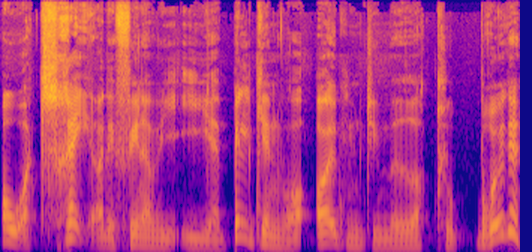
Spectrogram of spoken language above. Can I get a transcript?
over 3, og det finder vi i øh, Belgien, hvor Øjben de møder Klub Brygge.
